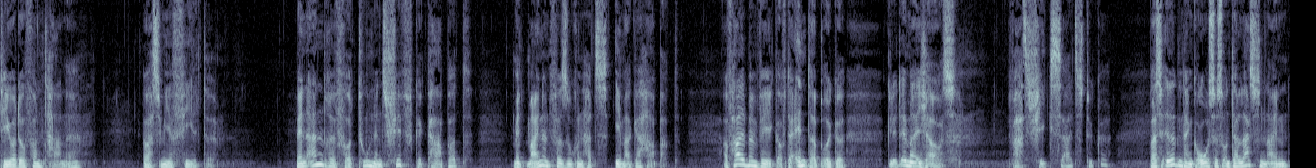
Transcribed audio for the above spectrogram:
Theodor Fontane Was mir fehlte. Wenn andere Fortunens Schiff gekapert, mit meinen Versuchen hat's immer gehapert. Auf halbem Weg, auf der Enterbrücke, glitt immer ich aus. War's Schicksalstücke? Was irgendein großes Unterlassen, ein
